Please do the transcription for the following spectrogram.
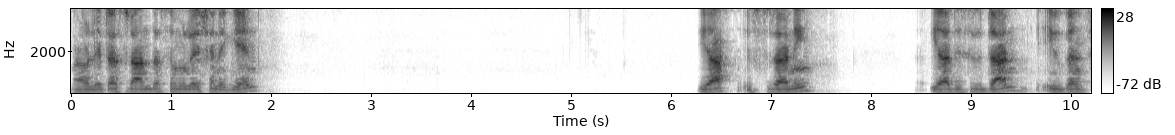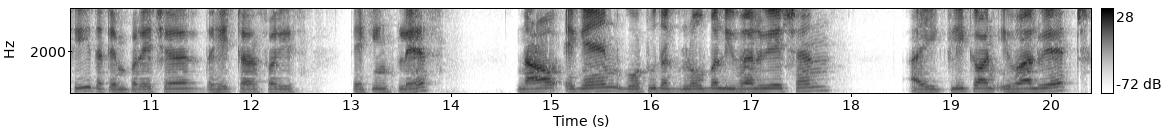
Now let us run the simulation again. Yeah it's running yeah this is done. You can see the temperature the heat transfer is taking place. Now again go to the global evaluation. I click on evaluate.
